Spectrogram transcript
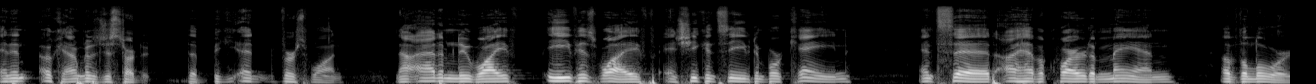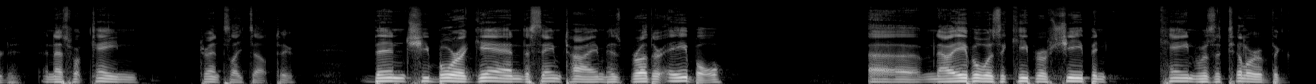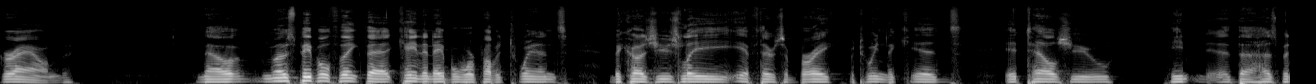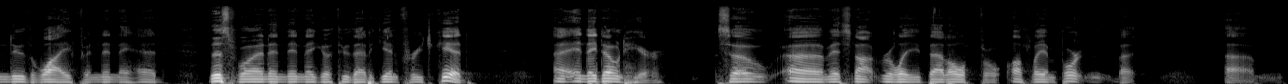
And then, okay, I'm going to just start at the begin, verse 1. Now Adam knew wife, Eve his wife, and she conceived and bore Cain, and said, I have acquired a man of the Lord. And that's what Cain translates out to. Then she bore again, the same time, his brother Abel. Uh, now Abel was a keeper of sheep, and Cain was a tiller of the ground. Now, most people think that Cain and Abel were probably twins because usually, if there's a break between the kids, it tells you he the husband knew the wife, and then they had this one, and then they go through that again for each kid, uh, and they don't here. So um, it's not really that awful, awfully important, but um,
